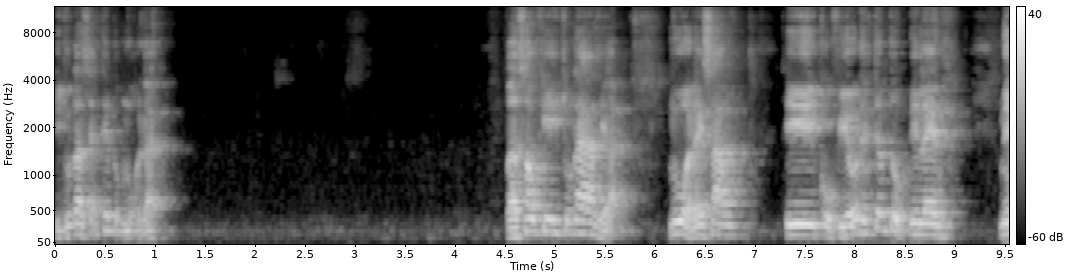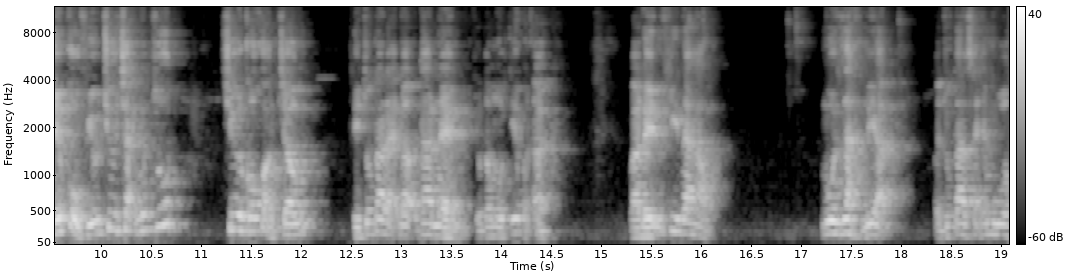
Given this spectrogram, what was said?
thì chúng ta sẽ tiếp tục mua ở đây. Và sau khi chúng ta gì ạ mua ở đây xong thì cổ phiếu để tiếp tục đi lên. Nếu cổ phiếu chưa chạy nước rút, chưa có khoảng trống, thì chúng ta lại đợi ta nền, chúng ta mua tiếp ở đây. Và đến khi nào mua giảm đi ạ, và chúng ta sẽ mua.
